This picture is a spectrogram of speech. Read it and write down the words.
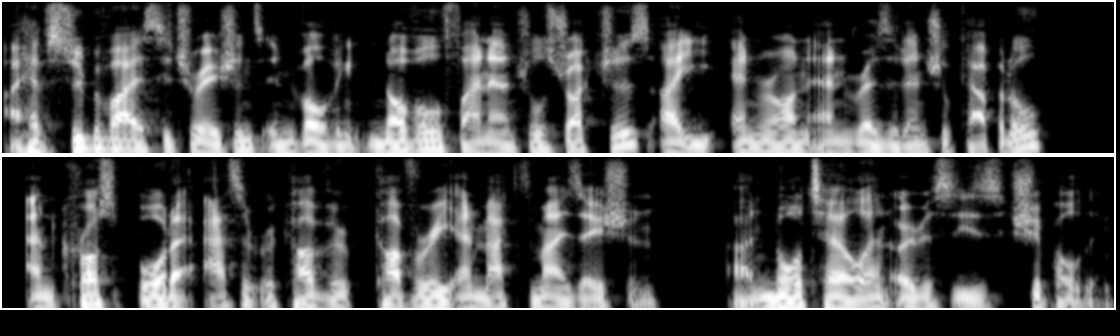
I have supervised situations involving novel financial structures, i.e., Enron and residential capital, and cross border asset recover- recovery and maximization, uh, Nortel and overseas shipholding.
